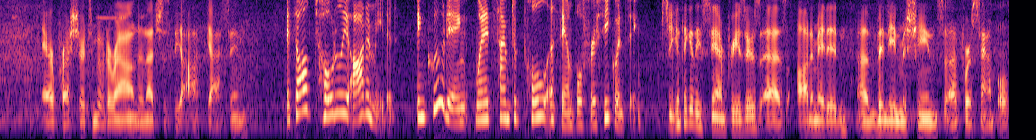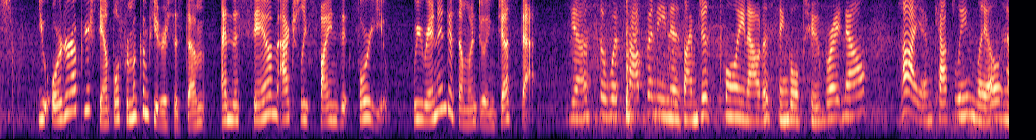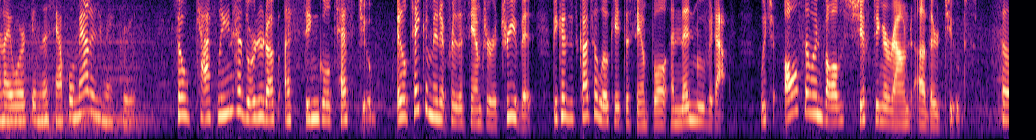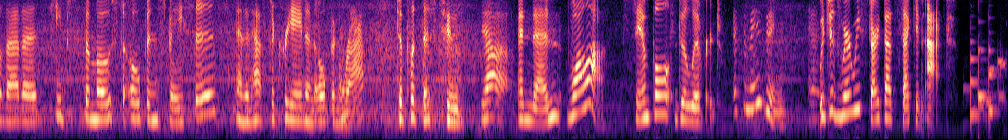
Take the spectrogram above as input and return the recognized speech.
air pressure to move it around, and that's just the off gassing. It's all totally automated, including when it's time to pull a sample for sequencing. So you can think of these SAM freezers as automated uh, vending machines uh, for samples. You order up your sample from a computer system, and the SAM actually finds it for you. We ran into someone doing just that. Yeah, so what's happening is I'm just pulling out a single tube right now. Hi, I'm Kathleen Lail, and I work in the sample management group. So Kathleen has ordered up a single test tube. It'll take a minute for the SAM to retrieve it because it's got to locate the sample and then move it out, which also involves shifting around other tubes. So that it keeps the most open spaces and it has to create an open rack to put this tube. Yeah. And then voila, sample delivered. It's amazing. Which is where we start that second act.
